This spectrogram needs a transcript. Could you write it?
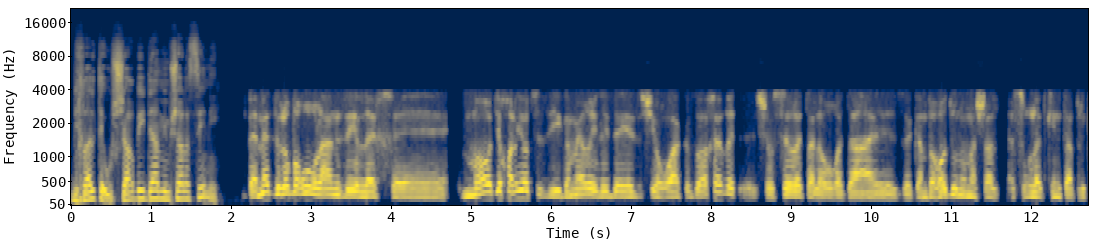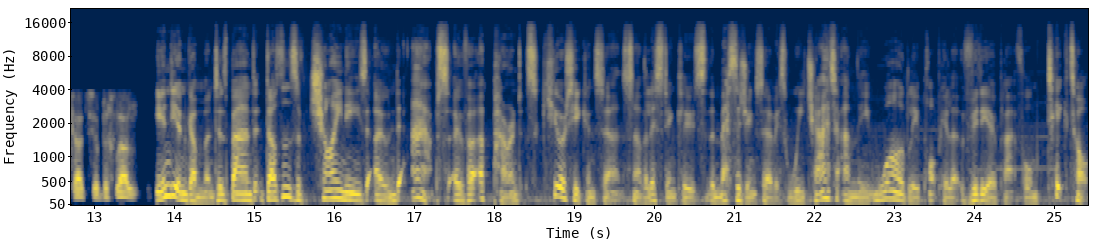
בכלל תאושר בידי הממשל הסיני. באמת זה לא ברור לאן זה ילך. אה, מאוד יכול להיות שזה ייגמר על ידי איזושהי הוראה כזו או אחרת אה, שאוסרת על ההורדה, אה, זה גם בהודו למשל, אסור להתקין את האפליקציה בכלל. The Indian government has banned dozens of Chinese owned apps over apparent security concerns. Now, the list includes the messaging service WeChat and the wildly popular video platform TikTok.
